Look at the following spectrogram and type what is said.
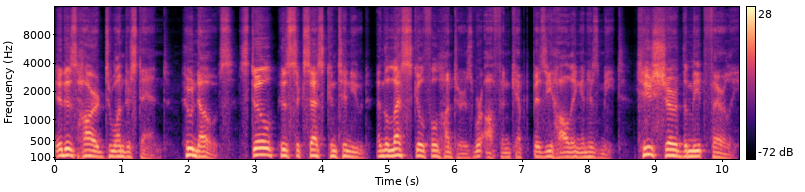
It is hard to understand. Who knows? Still, his success continued, and the less skillful hunters were often kept busy hauling in his meat. He shared the meat fairly.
